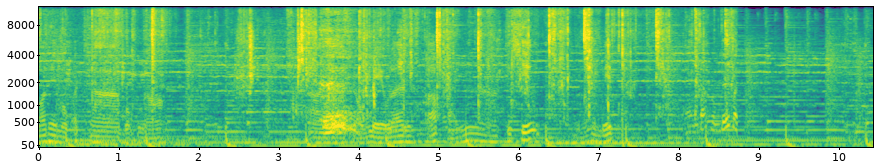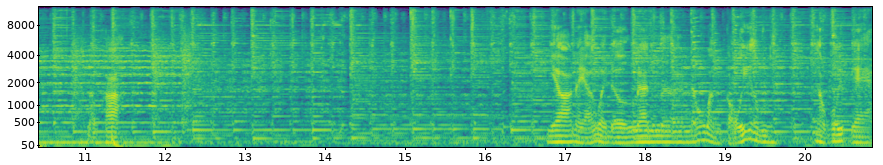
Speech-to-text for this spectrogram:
bỏ thêm một ít à, bột ngọt. Rồi, trộn đều lên, ốp khoảng tí xíu. Không biết. Đậu kho. Do này ở ngoài đường nên ờ, nấu bằng củi không nha, không có bếp ga.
